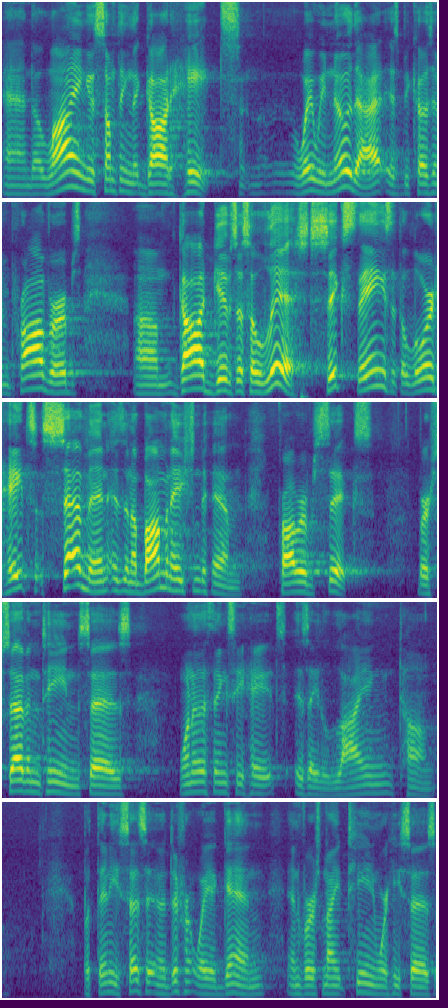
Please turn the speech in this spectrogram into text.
And uh, lying is something that God hates. And the way we know that is because in Proverbs, um, God gives us a list six things that the Lord hates, seven is an abomination to him. Proverbs 6, verse 17 says, One of the things he hates is a lying tongue. But then he says it in a different way again in verse 19, where he says,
